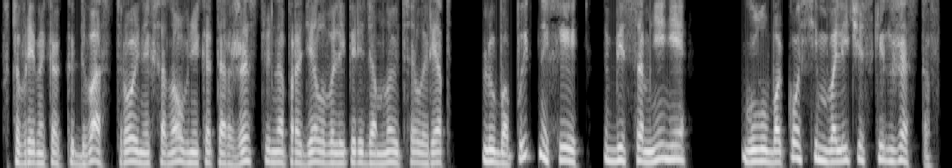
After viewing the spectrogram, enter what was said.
в то время как два стройных сановника торжественно проделывали передо мной целый ряд любопытных и, без сомнения, глубоко символических жестов.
